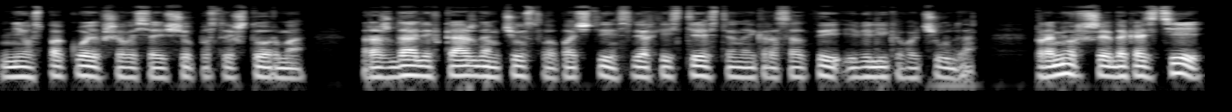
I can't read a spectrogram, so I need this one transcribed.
не успокоившегося еще после шторма, — рождали в каждом чувство почти сверхъестественной красоты и великого чуда. Промерзшие до костей,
